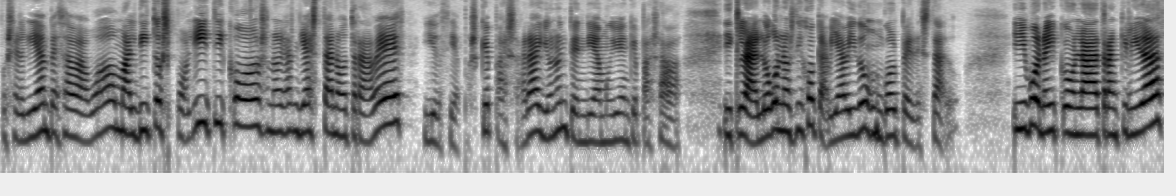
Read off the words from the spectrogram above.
pues el guía empezaba, wow, malditos políticos, no, ya están otra vez. Y yo decía, pues ¿qué pasará? Yo no entendía muy bien qué pasaba. Y claro, luego nos dijo que había habido un golpe de Estado. Y bueno, y con la tranquilidad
